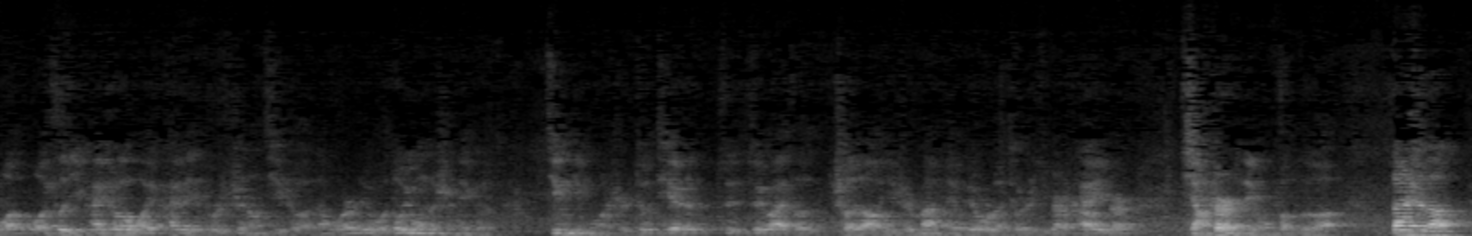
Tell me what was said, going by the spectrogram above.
我我自己开车，我也开的也不是智能汽车，但我而且我都用的是那个经济模式，就贴着最最外侧车道，一直慢慢悠悠的，就是一边开一边想事儿的那种风格。但是呢，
